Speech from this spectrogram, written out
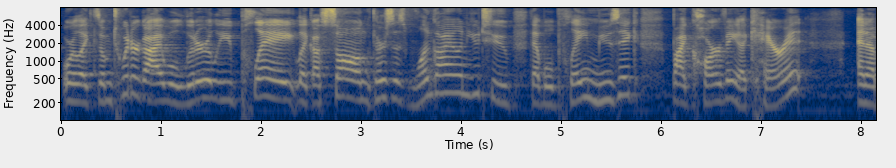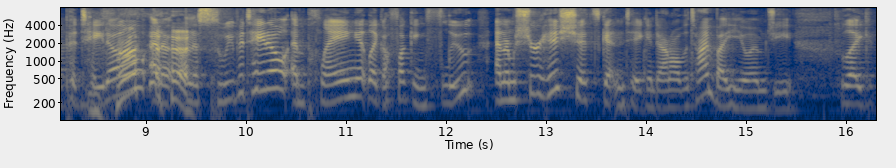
or like some Twitter guy will literally play like a song. There's this one guy on YouTube that will play music by carving a carrot and a potato and, a, and a sweet potato and playing it like a fucking flute. And I'm sure his shit's getting taken down all the time by UMG. Like,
